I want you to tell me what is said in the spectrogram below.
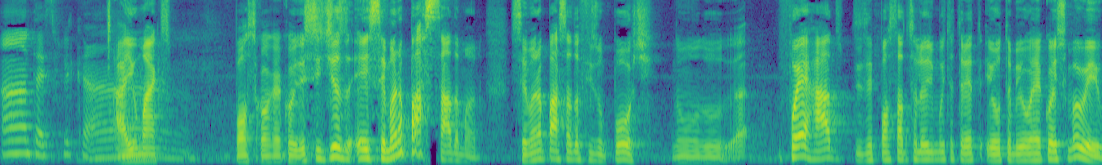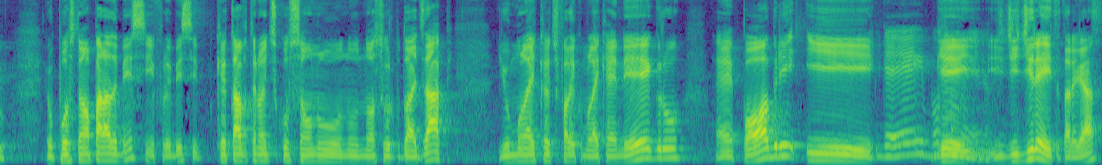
Ah, tá explicando. Aí o Max posta qualquer coisa. Esses dias, eh, semana passada, mano. Semana passada eu fiz um post. No, no- foi errado ter postado celular de muita treta. Eu também eu reconheço o meu erro. Eu postei uma parada bem assim. Eu falei bem assim. Porque eu tava tendo uma discussão no, no nosso grupo do WhatsApp. E o moleque, eu te falei que o moleque é negro, é pobre e Gay, gay e de direita, tá ligado?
